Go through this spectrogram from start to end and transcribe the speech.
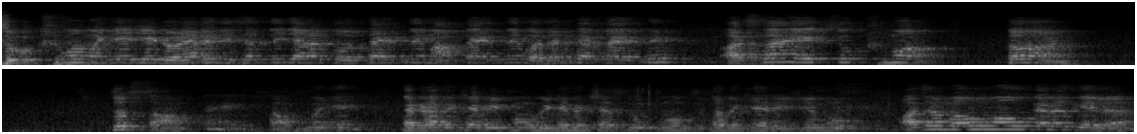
सूक्ष्म म्हणजे जे डोळ्याने दिसत नाही ज्याला तोलता येत नाही मापता येत नाही वजन करता येत नाही असा एक सूक्ष्म कण जो सॉफ्ट आहे सॉफ्ट म्हणजे दगडापेक्षा वीट मऊ विटेपेक्षा सूत मऊ सुतापेक्षा रेशीम मऊ असं मऊ मऊ करत गेलं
